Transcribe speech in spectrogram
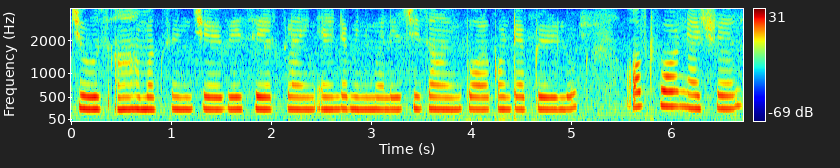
Choose a hammock swing chair with silk line and a minimalist design for a contemporary look. Opt for natural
